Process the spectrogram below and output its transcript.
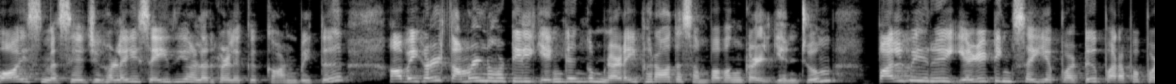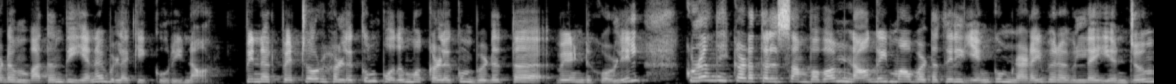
வாய்ஸ் மெசேஜ்களை செய்தியாளர்களுக்கு காண்பித்து அவைகள் தமிழ்நாட்டில் எங்கெங்கும் நடைபெறாத சம்பவங்கள் என்றும் பல்வேறு எடிட்டிங் செய்யப்பட்டு பரப்பப்படும் வதந்தி என விளக்கி கூறினார். பின்னர் பெற்றோர்களுக்கும் பொதுமக்களுக்கும் விடுத்த வேண்டுகோளில் குழந்தை கடத்தல் சம்பவம் நாகை மாவட்டத்தில் எங்கும் நடைபெறவில்லை என்றும்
